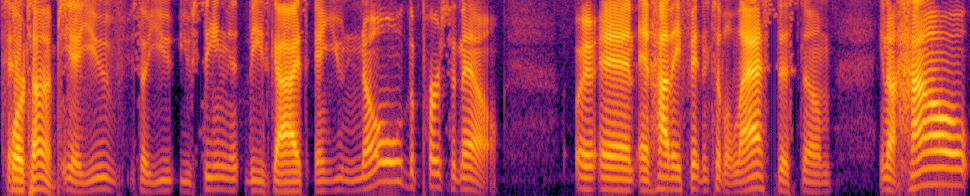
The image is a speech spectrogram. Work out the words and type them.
Tim. Four times. Yeah, you've so you you've seen these guys and you know the personnel uh, and and how they fit into the last system. You know how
